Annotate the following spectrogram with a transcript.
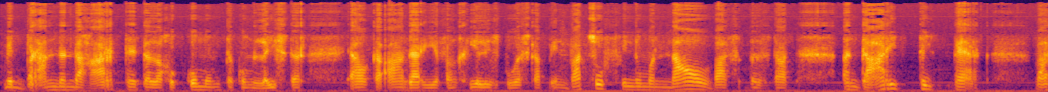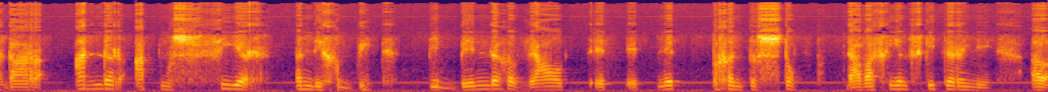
met brandende harte het hulle gekom om te kom luister elke aand daar die evangelies boodskap. En wat so fenomenaal was is dat in daardie tydperk was daar 'n ander atmosfeer in die gebied. Die bende geweld het het net begin te stop daar was geen skietery nie. 'n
